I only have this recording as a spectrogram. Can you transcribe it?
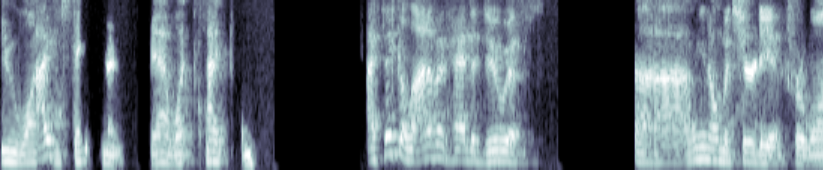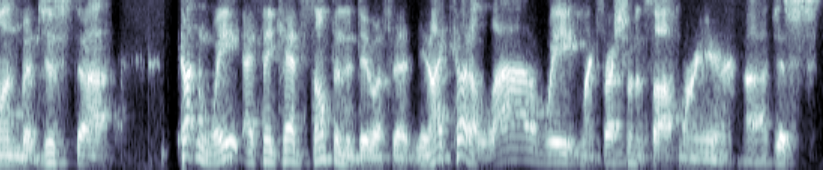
you won I, state yeah, what clicked? I think a lot of it had to do with, uh, you know, maturity for one, but just uh, cutting weight. I think had something to do with it. You know, I cut a lot of weight my freshman and sophomore year. Uh, just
